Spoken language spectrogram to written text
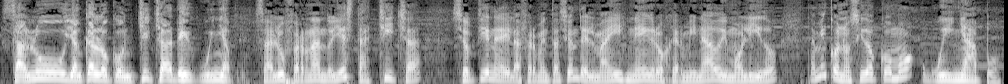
Salud, Giancarlo, con chicha de guiñapo. Salud, Fernando. Y esta chicha se obtiene de la fermentación del maíz negro germinado y molido, también conocido como guiñapo.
